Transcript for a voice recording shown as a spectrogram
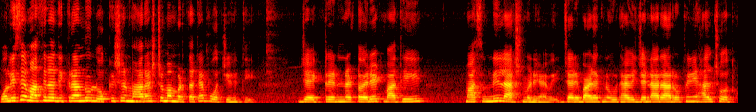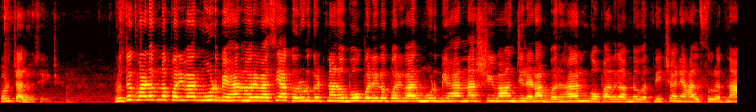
પોલીસે માસીના દીકરાનું લોકેશન મહારાષ્ટ્રમાં મળતા ત્યાં પહોંચી હતી. જે એક ટ્રેનના ટોયલેટમાંથી માસૂમની લાશ મળી આવી. જ્યારે બાળકને ઉઠાવી જનાર આરોપીની હાલ શોધખોળ ચાલુ થઈ છે. મૃતક બાળકનો પરિવાર મૂળ બિહારનો રહેવાસી. આ કરુણ ઘટનાનો ભોગ બનેલો પરિવાર મૂળ બિહારના શિવાંગ જિલ્લાના બરહાન ગોપાલ ગામનો વતની છે અને હાલ સુરતના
